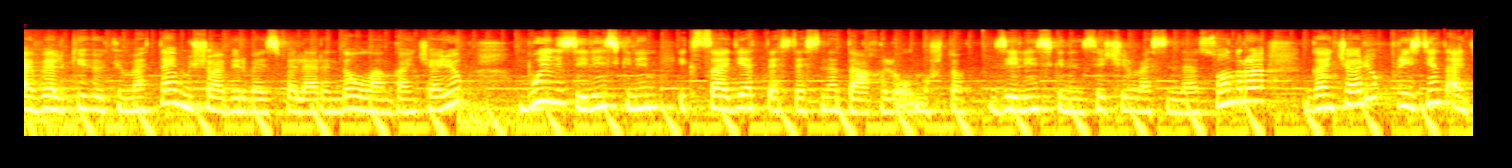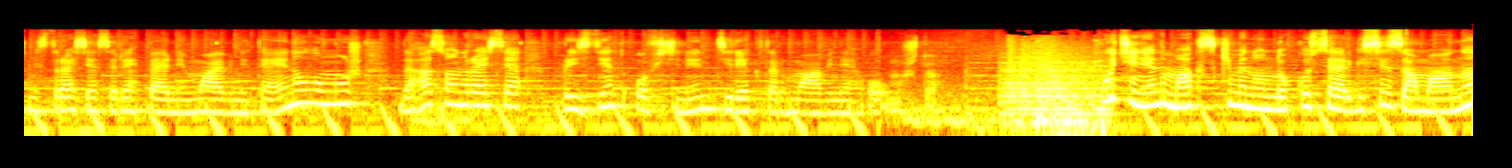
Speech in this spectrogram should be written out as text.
Əvvəlki hökumətdə müşavir vəzifələrində olan Qonçaryuk bu il Zelenskinin iqtisadiyyat dəstəsinə daxil olmuşdu. Zelenskinin seçilməsindən sonra Qonçaryuk prezident administrasiyası rəhbərinin müavini təyin olunmuş, daha sonra isə prezident ofisinin direktor müavini olmuşdu. Putinin Max 2019 sərgisi zamanı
